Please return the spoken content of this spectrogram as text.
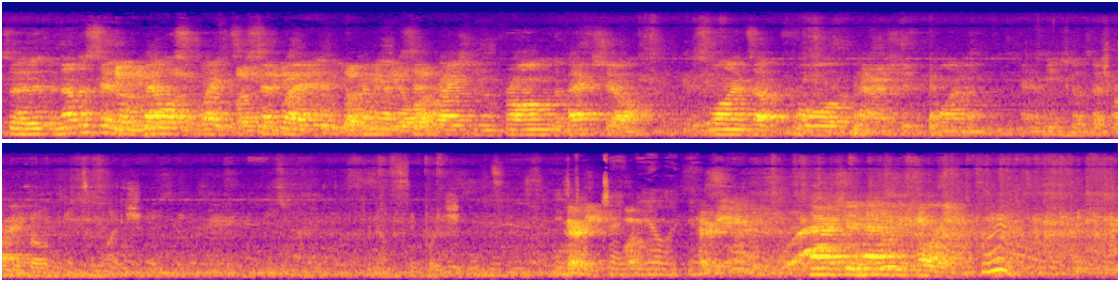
So another set of ballast plates are separated, coming up separation from the back shell. This lines up for the parachute deployment and the got separated. Involved in some light shows. Enough simple got Parachute deploy. JBL, I guess. Parachute. Parachute has deployed.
